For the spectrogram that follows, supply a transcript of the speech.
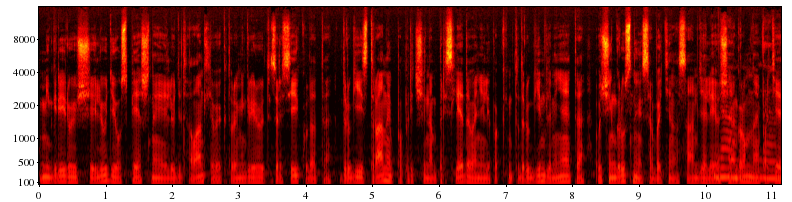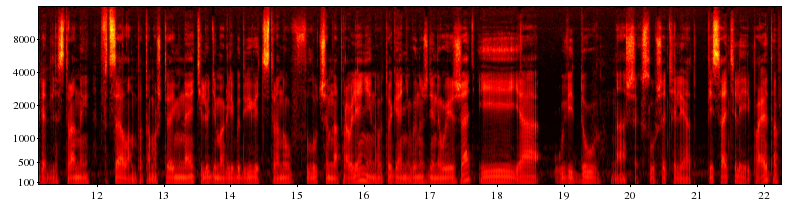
мигрирующие люди, успешные люди, талантливые, которые мигрируют из России куда-то в другие страны по причинам преследования или по каким-то другим, для меня это очень грустные события на самом деле, и да, очень огромная да. потеря для страны в целом, потому что именно эти люди могли бы двигать страну в лучшем направлении, но в итоге они вынуждены уезжать. И я уведу наших слушателей от писателей и поэтов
